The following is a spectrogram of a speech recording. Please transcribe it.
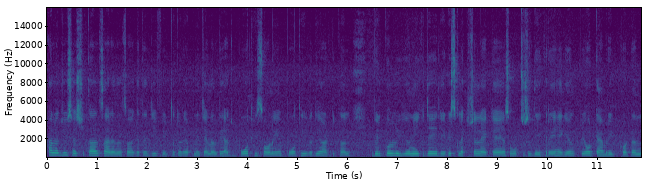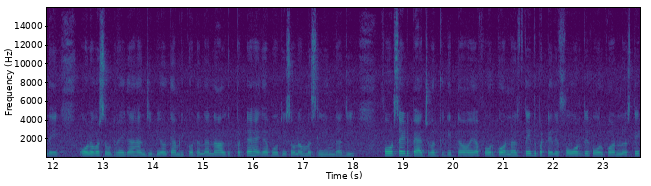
ਹੈਲੋ ਜੀ, ਸਤਿ ਸ਼੍ਰੀ ਅਕਾਲ, ਸਾਰਿਆਂ ਦਾ ਸਵਾਗਤ ਹੈ ਜੀ। ਫਿਰ ਤੋਂ ਤੁਹਾਡੇ ਆਪਣੇ ਚੈਨਲ ਤੇ ਅੱਜ ਬਹੁਤ ਹੀ ਸੋਹਣੇ, ਬਹੁਤ ਹੀ ਵਧੀਆ ਆਰਟੀਕਲ ਬਿਲਕੁਲ ਯੂਨੀਕ ਜੇ ਲੇਟੈਸਟ ਕਲੈਕਸ਼ਨ ਲੈ ਕੇ ਆਏ ਹਾਂ। ਸੂਟ ਤੁਸੀਂ ਦੇਖ ਰਹੇ ਹੈਗੇ ਹੋ ਪਿਓਰ ਕੈਮਰਿਕ ਕਾਟਨ ਦੇ 올 ਓਵਰ ਸੂਟ ਰਹੇਗਾ। ਹਾਂਜੀ ਪਿਓਰ ਕੈਮਰਿਕ ਕਾਟਨ ਦਾ ਨਾਲ ਦੁਪੱਟਾ ਹੈਗਾ, ਬਹੁਤ ਹੀ ਸੋਹਣਾ ਮਸਲੀਨ ਦਾ ਜੀ। ਫੋਰ ਸਾਈਡ ਪੈਚ ਵਰਕ ਕੀਤਾ ਹੋਇਆ, ਫੋਰ ਕਾਰਨਰਸ ਤੇ, ਦੁਪੱਟੇ ਦੇ ਫੋਰ ਦੇ ਫੋਰ ਕਾਰਨਰਸ ਤੇ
